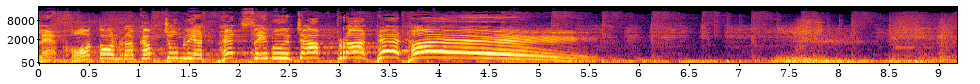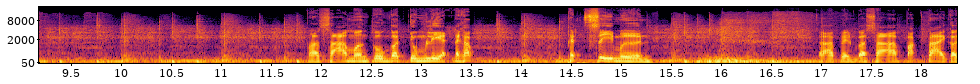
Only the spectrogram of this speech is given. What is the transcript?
และขอต้อนรับครับจุมเลียดเพชรสี่หมื่นจากประเทศไทยภาษาเมืองกรุงก็จุมเลียดนะครับ เพชรสี่หมื่นถ้าเป็นภาษาปักใต้ก็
